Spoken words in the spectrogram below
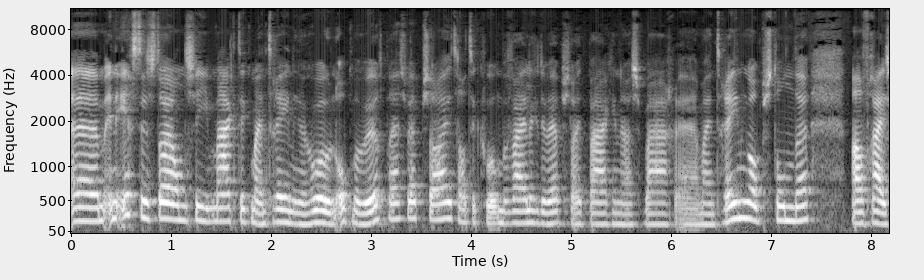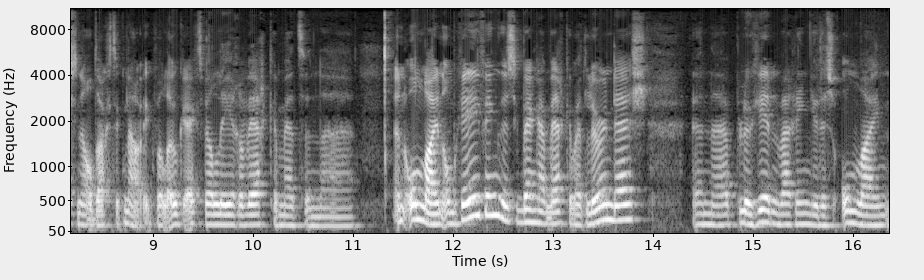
Um, in eerste instantie maakte ik mijn trainingen gewoon op mijn WordPress-website. Had ik gewoon beveiligde websitepagina's waar uh, mijn trainingen op stonden. Maar al vrij snel dacht ik, nou, ik wil ook echt wel leren werken met een, een online omgeving. Dus ik ben gaan werken met LearnDash. Een uh, plugin waarin je dus online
